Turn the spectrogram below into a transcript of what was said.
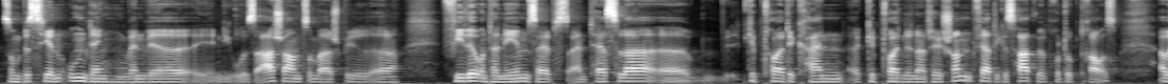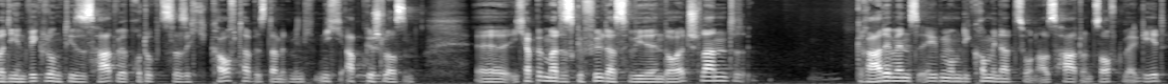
so ein bisschen umdenken. Wenn wir in die USA schauen, zum Beispiel, äh, viele Unternehmen, selbst ein Tesla, äh, gibt heute kein, äh, gibt heute natürlich schon ein fertiges Hardware-Produkt raus. Aber die Entwicklung dieses Hardware-Produkts, das ich gekauft habe, ist damit nicht abgeschlossen. Äh, ich habe immer das Gefühl, dass wir in Deutschland gerade wenn es eben um die Kombination aus Hard- und Software geht,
